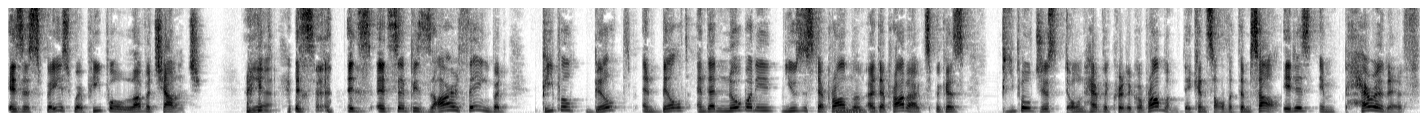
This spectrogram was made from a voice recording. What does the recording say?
is a space where people love a challenge. Yeah. It's it's it's a bizarre thing but people built and built and then nobody uses their problem mm. uh, their products because people just don't have the critical problem. They can solve it themselves. It is imperative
